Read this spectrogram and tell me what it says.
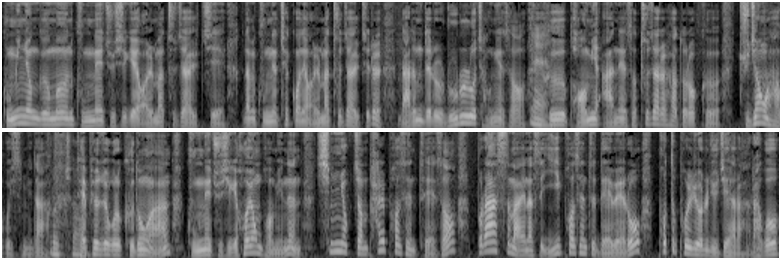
국민연금은 국내 주식에 얼마 투자할지, 그다음에 국내 채권에 얼마 투자할지를 나름대로 룰로 정해서 예. 그 범위 안에서 투자를 하도록 그 규정화하고 있습니다. 그렇죠. 대표적으로 그동안 국내 주식의 허용 범위는 16.8%에서 플러스 마이너스 2% 내외로 포트폴리오를 유지하라라고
